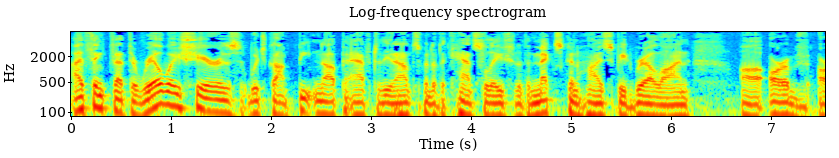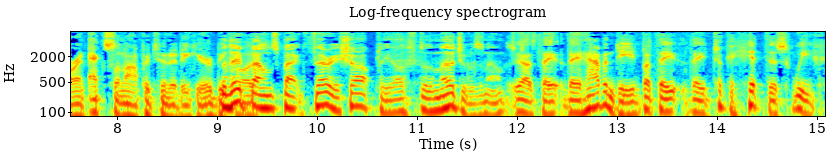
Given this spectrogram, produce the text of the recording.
I think that the railway shares, which got beaten up after the announcement of the cancellation of the Mexican high speed rail line, uh, are are an excellent opportunity here. But they've bounced back very sharply after the merger was announced. Yes, they they have indeed, but they they took a hit this week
